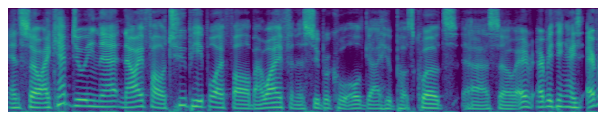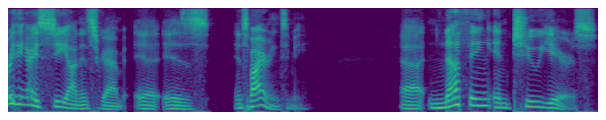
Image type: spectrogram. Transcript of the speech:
And so I kept doing that. Now I follow two people. I follow my wife and the super cool old guy who posts quotes. Uh, so everything I everything I see on Instagram is inspiring to me. Uh, nothing in two years.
